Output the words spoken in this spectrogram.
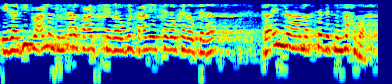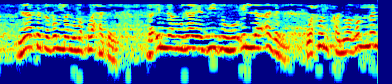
إذا جيت وعلمته أنا فعلت كذا وقلت عليه كذا وكذا وكذا فإنها مفسدة محضة لا تتضمن مصلحة فإنه لا يزيده إلا أذى وحنقا وغما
